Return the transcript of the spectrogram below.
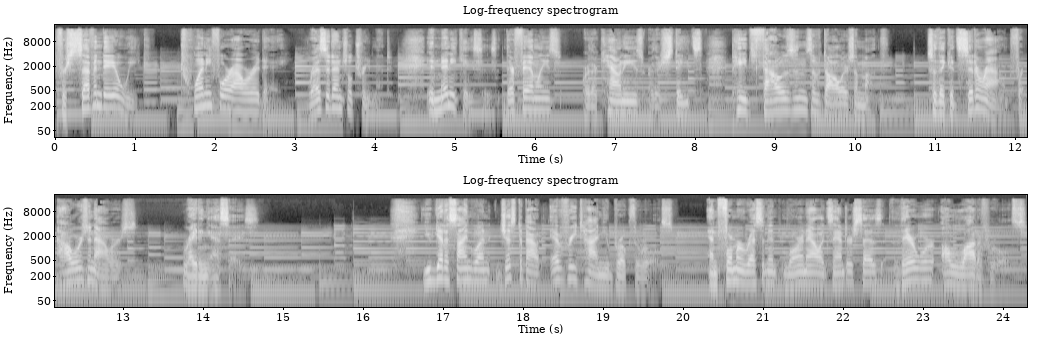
for seven day a week, 24 hour a day, residential treatment. In many cases, their families or their counties or their states paid thousands of dollars a month so they could sit around for hours and hours writing essays. You'd get assigned one just about every time you broke the rules. And former resident Lauren Alexander says there were a lot of rules.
